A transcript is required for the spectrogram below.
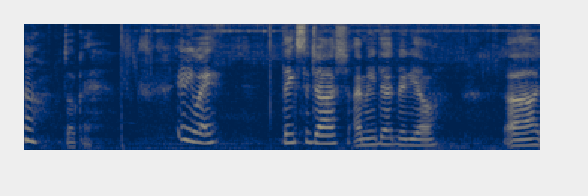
No, it's okay. Anyway, thanks to Josh. I made that video. Uh,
